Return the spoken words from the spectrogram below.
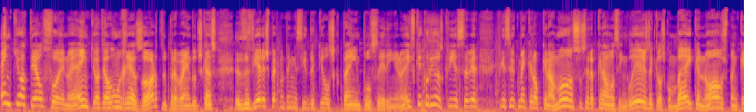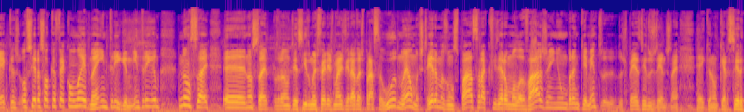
em que hotel foi, não é? Em que hotel? Um resort, para bem do descanso de Vieira. Espero que não tenha sido daqueles que têm pulseirinha, não é? E fiquei curioso, queria saber, queria saber como é que era o pequeno almoço, se era pequeno almoço inglês, daqueles com bacon, ovos, panquecas, ou se era só café com leite, não é? Intriga-me, intriga-me, não sei, uh, não sei, poderão ter ter sido umas férias mais viradas para a saúde, não é? Umas termas, um spa, será que fizeram uma lavagem e um branqueamento dos pés e dos dentes, não é? É que eu não quero ser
